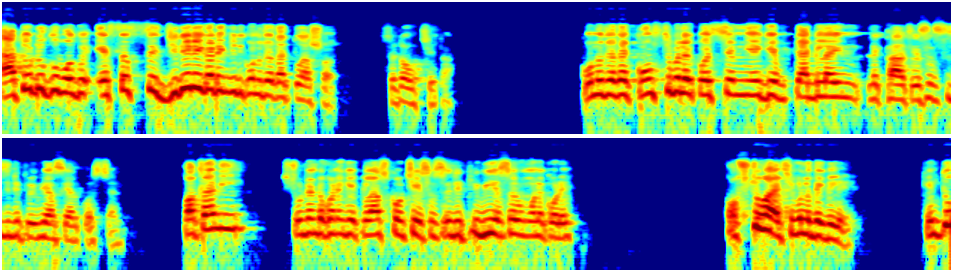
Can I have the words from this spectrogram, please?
এতটুকু বলব এসএসসি জিডি রিগার্ডিং যদি কোনো জায়গায় ক্লাস হয়, সেটা হচ্ছে এটা। কোন জায়গায় কনস্টেবলের কোয়েশ্চেন নিয়ে গিয়ে ট্যাগলাইন লেখা আছে এসএসসি প্রিভিয়াস ইয়ার কোয়েশ্চেন পাতা নেই। স্টুডেন্ট ওখানে গিয়ে ক্লাস করছে এসএসসি প্রিভিয়াস ইয়ার মনে করে। কষ্ট হয় সেগুলো দেখলে। কিন্তু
